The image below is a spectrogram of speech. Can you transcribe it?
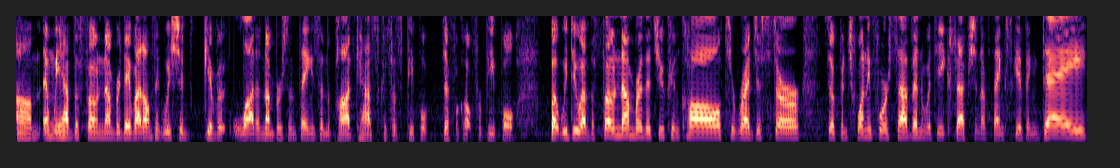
Um, and we have the phone number, Dave. I don't think we should give a lot of numbers and things in the podcast because that's people difficult for people. But we do have the phone number that you can call to register. It's open 24 7 with the exception of Thanksgiving Day.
